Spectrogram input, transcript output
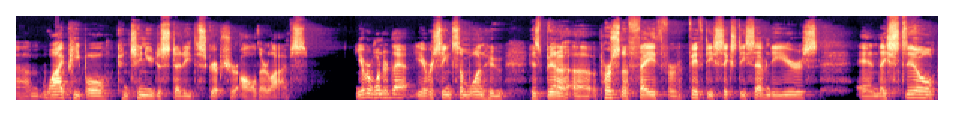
um, why people continue to study the scripture all their lives. You ever wondered that? You ever seen someone who has been a, a person of faith for 50, 60, 70 years and they still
